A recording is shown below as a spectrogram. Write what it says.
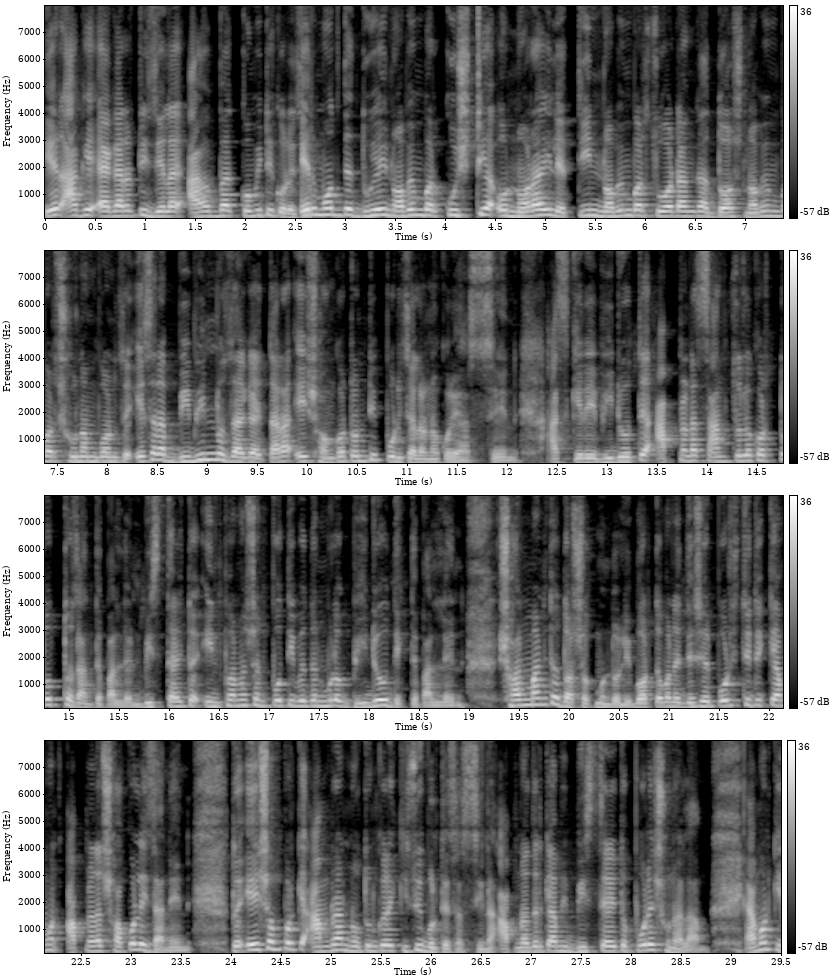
এর আগে এগারোটি জেলায় আহ্বায়ক কমিটি করেছে। এর মধ্যে দুই নভেম্বর কুষ্টিয়া ও নড়াইলে, তিন নভেম্বর চুয়াডাঙ্গা, দশ নভেম্বর সুনামগঞ্জে, এছাড়া বিভিন্ন জায়গায় তারা এই সংগঠনটি পরিচালনা করে আসছেন। আজকের এই ভিডিওতে আপনারা চাঞ্চল্যকর তথ্য জানতে পারলেন। বিস্তারিত ইনফরমেশন প্রতিবেদনমূলক ভিডিও দেখতে পারলেন। সম্মানিত দর্শক মণ্ডলী, বর্তমানে দেশের পরিস্থিতি কেমন আপনারা সকলেই জানেন। তো এই সম্পর্কে আমরা নতুন করে কিছুই বলতে চাচ্ছি না। আপনাদেরকে আমি বিস্তারিত পড়ে শোনালাম। এমনকি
